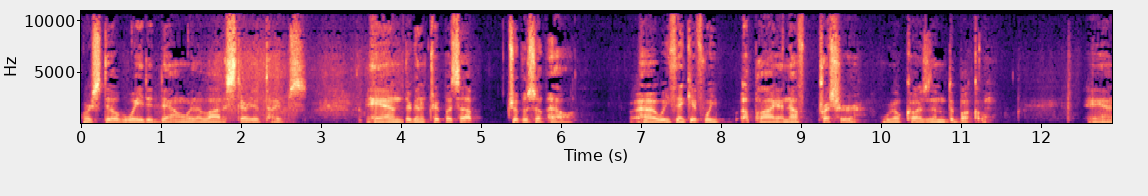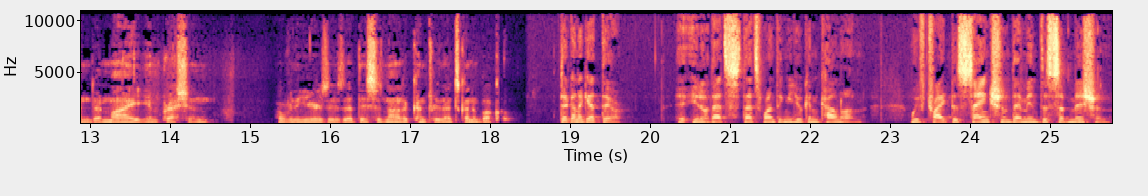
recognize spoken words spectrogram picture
we're still weighted down with a lot of stereotypes. And they're going to trip us up. Trip us up how? Uh, we think if we apply enough pressure, we'll cause them to buckle. And uh, my impression over the years is that this is not a country that's going to buckle. They're going to get there. You know, that's, that's one thing you can count on. We've tried to sanction them into submission.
